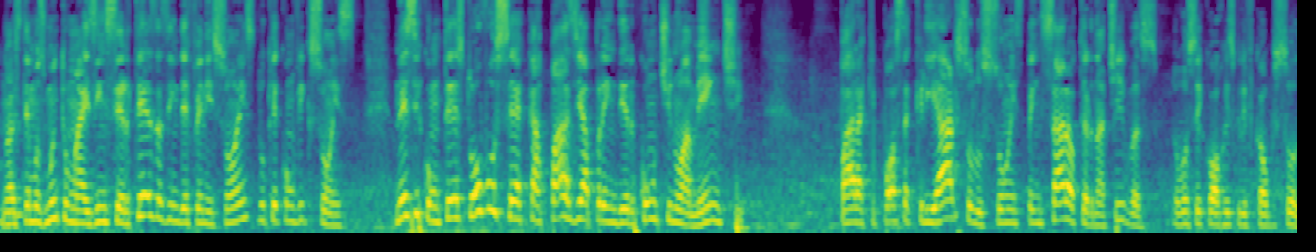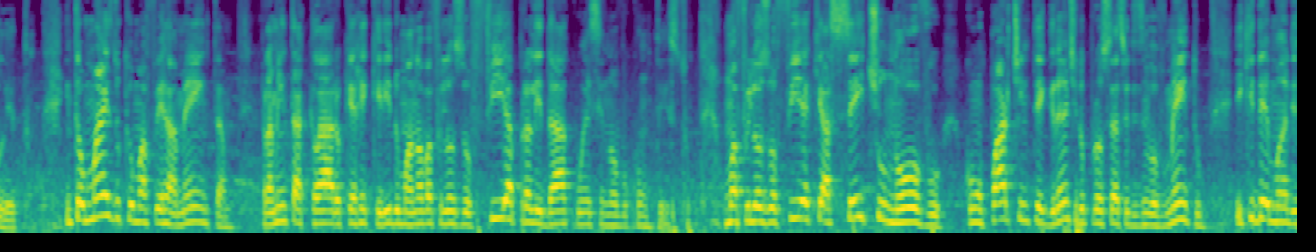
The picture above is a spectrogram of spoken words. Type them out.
Nós temos muito mais incertezas e indefinições do que convicções. Nesse contexto, ou você é capaz de aprender continuamente, para que possa criar soluções, pensar alternativas, ou você corre o risco de ficar obsoleto. Então, mais do que uma ferramenta, para mim está claro que é requerido uma nova filosofia para lidar com esse novo contexto. Uma filosofia que aceite o novo como parte integrante do processo de desenvolvimento e que demande,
